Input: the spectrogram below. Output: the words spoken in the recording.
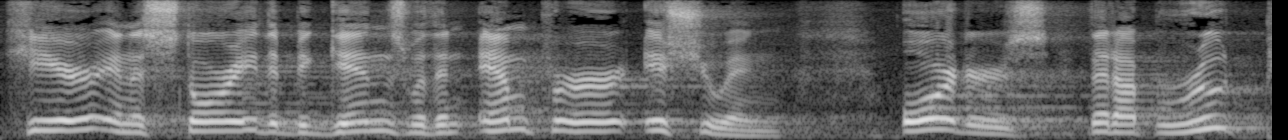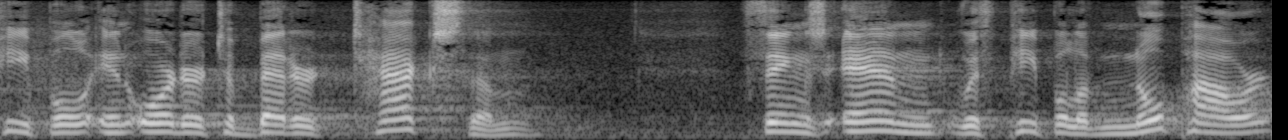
Here, in a story that begins with an emperor issuing orders that uproot people in order to better tax them, things end with people of no power,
